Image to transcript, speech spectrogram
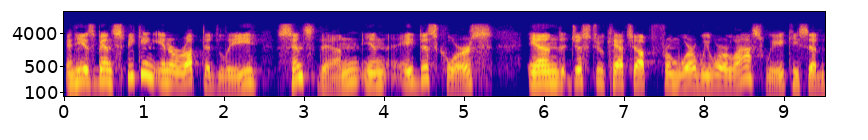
And he has been speaking interruptedly since then in a discourse and just to catch up from where we were last week, he said,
